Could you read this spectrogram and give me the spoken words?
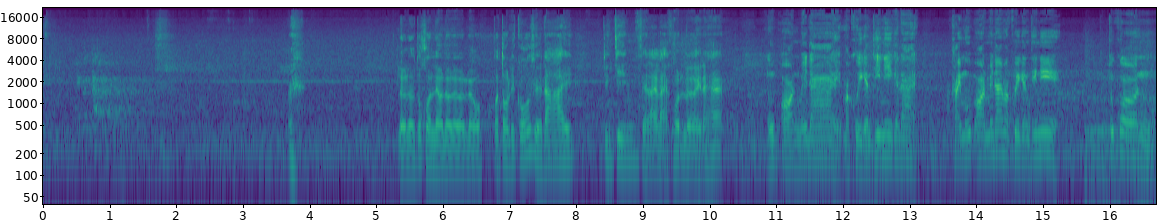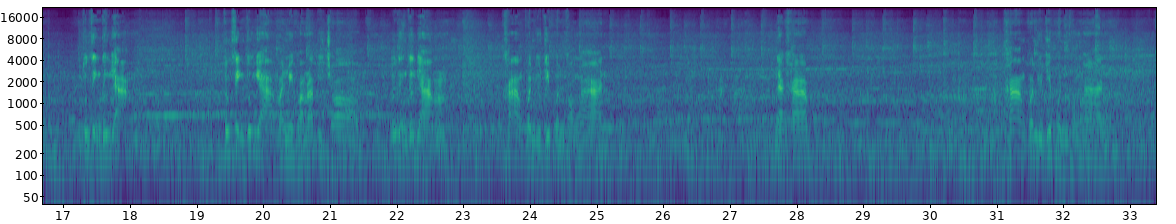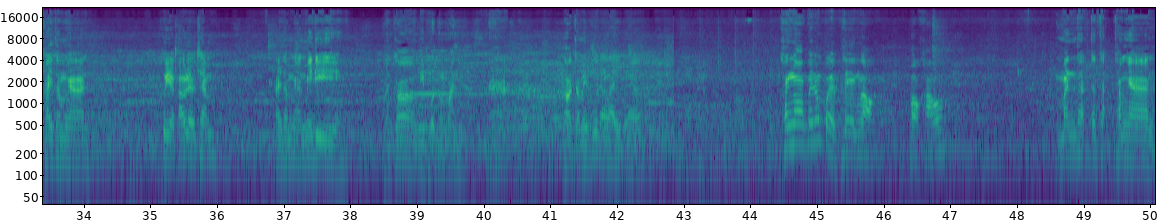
เร็วๆทุกคนเร็วๆเร็วๆปโตริโกเสียดายจริง ๆ เสียดายหลายคนเลยนะฮะมูฟออนไม่ได้มาคุยกันที่นี่ก็ได้ ใครมูฟออนไม่ได้มาคุยกันที่นี่ ทุกคนทุกสิ่งทุกอย่าง ทุกสิ่งทุกอย่างมันมีความรับผิดชอบ ทุกสิ่งทุกอย่างข้ามคนอยู่ที่ผลของงานนะครับข้างคนอยู่ที่ผลของงาน ใครทำงาน คุยกับเขาเร็วแชมป์ใครทำงานไม่ดี มันก็มีผลของมันนะฮะเราจะไม่พูดอะไรอีกแล้ว ข้างนอกไม่ต้องเปิดเพลงหรอก บอกเขา มันทจะทำทำงาน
